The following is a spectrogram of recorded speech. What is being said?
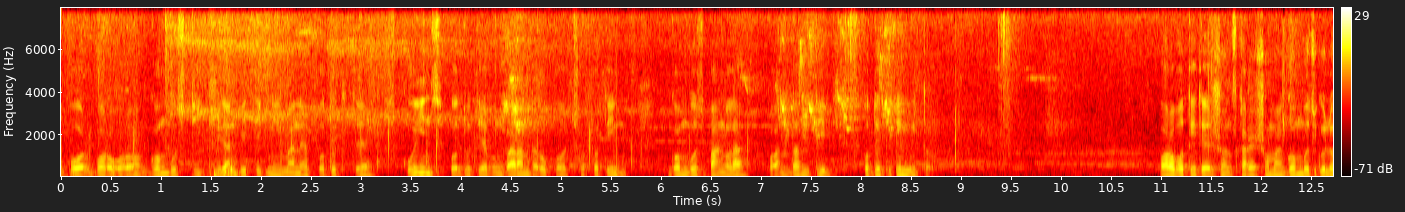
উপর বড় বড় গম্বুজটি খিলান ভিত্তিক নির্মাণের পদ্ধতিতে কুইন্স পদ্ধতি এবং বারান্দার উপর ছোট তিন গম্বুজ বাংলা পান্দান্তিব পদ্ধতি নির্মিত। পরবর্তীতে সংস্কারের সময় গম্বুজগুলো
